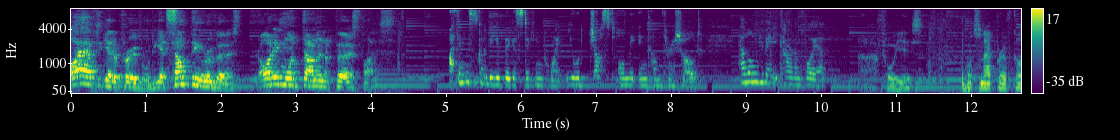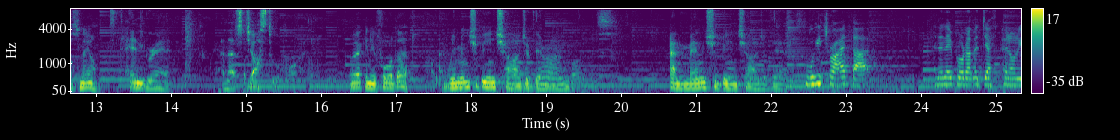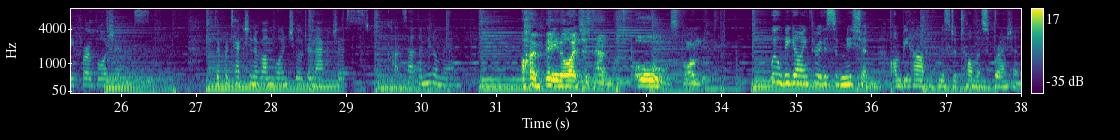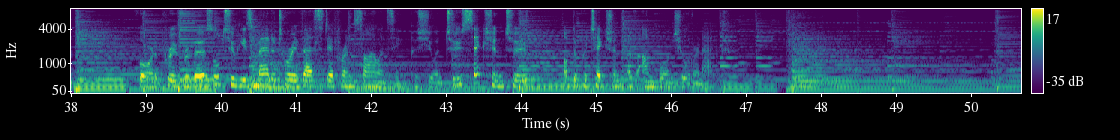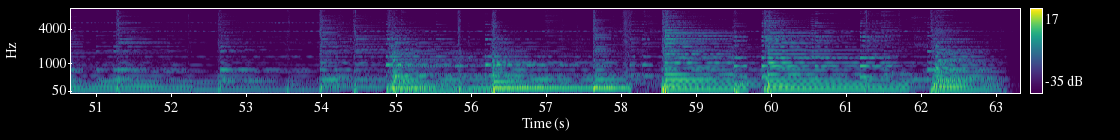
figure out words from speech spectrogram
I have to get approval to get something reversed that I didn't want done in the first place. I think this is going to be your biggest sticking point. You're just on the income threshold. How long have you been at your current employer? Uh, four years. What's an Apprev cost now? It's 10 grand. And that's just to apply. Where can you afford that? Women should be in charge of their own bodies, and men should be in charge of theirs. We tried that. And then they brought out the death penalty for abortions. The Protection of Unborn Children Act just cuts out the middleman. I mean, I just had my balls fondled. We'll be going through the submission on behalf of Mr Thomas Bratton for an approved reversal to his mandatory vas deferens silencing pursuant to Section 2 of the Protection of Unborn Children Act.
